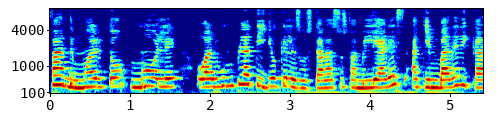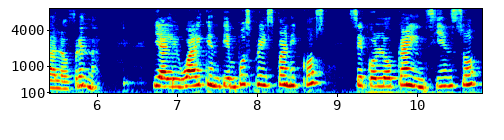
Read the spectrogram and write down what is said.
pan de muerto, mole o algún platillo que les gustaba a sus familiares a quien va dedicada la ofrenda y al igual que en tiempos prehispánicos, se coloca incienso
